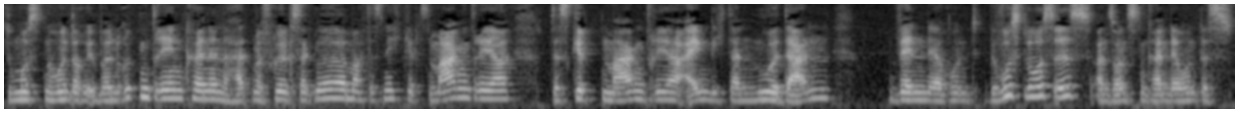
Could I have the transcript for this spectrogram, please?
Du musst einen Hund auch über den Rücken drehen können. Da hat man früher gesagt, oh, mach das nicht, gibt es einen Magendreher. Das gibt einen Magendreher eigentlich dann nur dann, wenn der Hund bewusstlos ist. Ansonsten kann der Hund das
